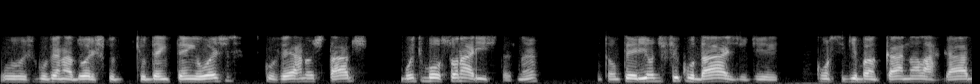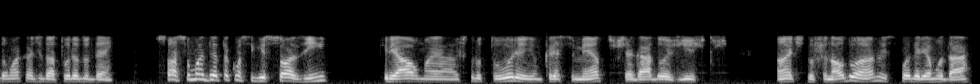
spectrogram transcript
os governadores que, que o DEM tem hoje governam estados muito bolsonaristas, né? Então teriam dificuldade de conseguir bancar na largada uma candidatura do DEM. Só se o Mandetta conseguir sozinho criar uma estrutura e um crescimento, chegar a dois dígitos antes do final do ano, isso poderia mudar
